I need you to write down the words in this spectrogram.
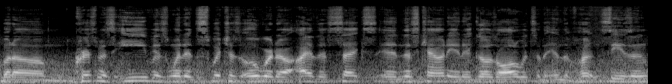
But um, Christmas Eve is when it switches over to either sex in this county, and it goes all the way to the end of hunting season.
